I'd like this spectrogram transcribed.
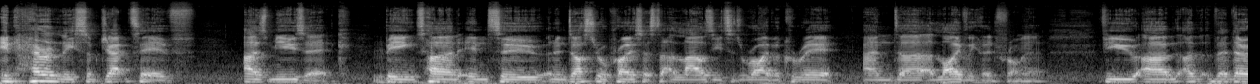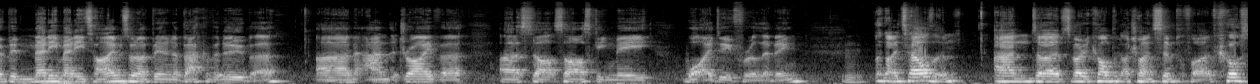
inherently subjective as music being turned into an industrial process that allows you to derive a career and uh, a livelihood from it. If you, um, uh, th- there have been many, many times when I've been in the back of an Uber um, and the driver uh, starts asking me what I do for a living, and I tell them, and uh, it's very complicated. I try and simplify it, of course.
